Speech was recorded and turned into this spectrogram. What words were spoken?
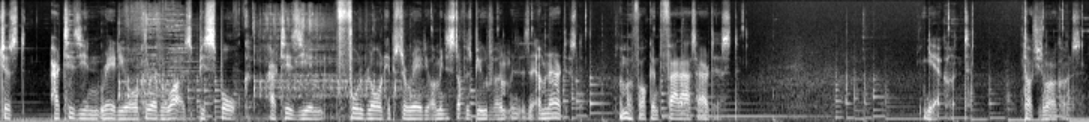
just artisan radio there ever was. Bespoke, artisan, full blown hipster radio. I mean, this stuff is beautiful. I'm, I'm an artist. I'm a fucking fat ass artist. Yeah, cunt. Talk to you tomorrow, cunts.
